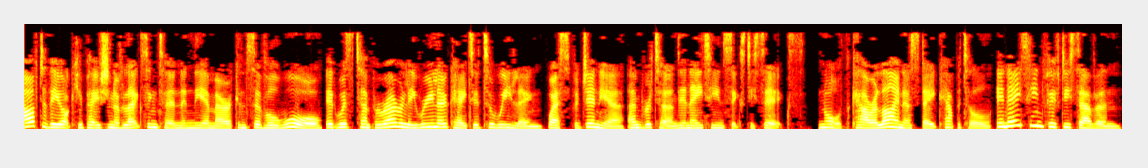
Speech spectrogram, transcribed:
After the occupation of Lexington in the American Civil War, it was temporarily relocated to Wheeling, West Virginia, and returned in 1866. North Carolina state capitol. In 1857,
